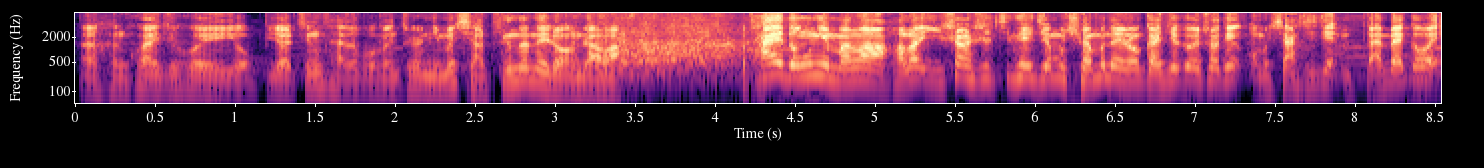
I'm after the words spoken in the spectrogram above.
呃，很快就会有比较精彩的部分，就是你们想听的那种，你知道吧？我太懂你们了。好了，以上是今天节目全部内容，感谢各位收听，我们下期见，拜拜，各位。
